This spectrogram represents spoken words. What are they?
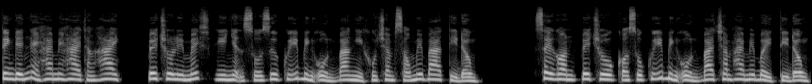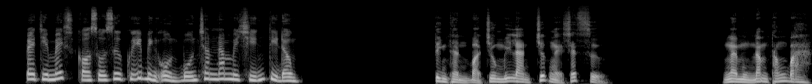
Tính đến ngày 22 tháng 2, Petrolimex ghi nhận số dư quỹ bình ổn 3.063 tỷ đồng. Sài Gòn Petro có số quỹ bình ổn 327 tỷ đồng, Petimex có số dư quỹ bình ổn 459 tỷ đồng. Tinh thần bà Trương Mỹ Lan trước ngày xét xử. Ngày 5 tháng 3,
